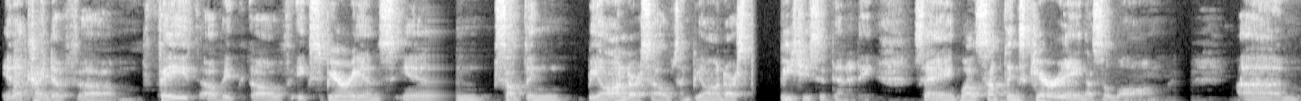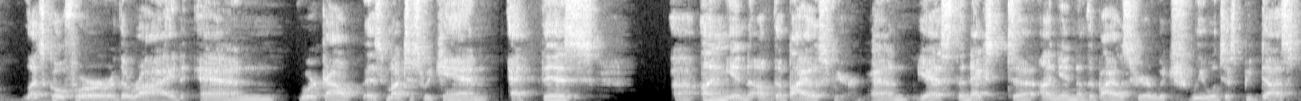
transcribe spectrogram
in a kind of um, faith of, of experience in something beyond ourselves and beyond our species identity, saying, well, something's carrying us along. Um, let's go for the ride and work out as much as we can at this uh, onion of the biosphere. And yes, the next uh, onion of the biosphere, which we will just be dust,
